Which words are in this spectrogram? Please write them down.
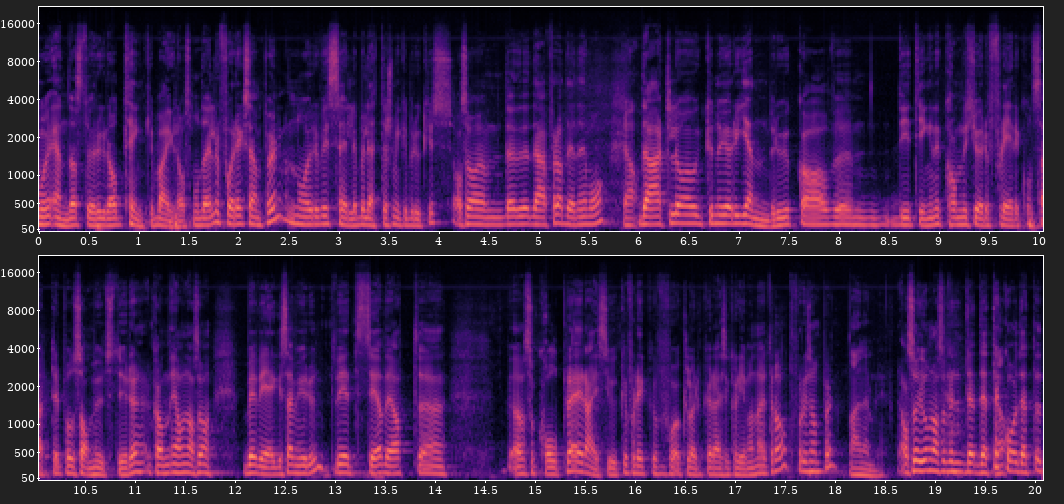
må i enda større grad tenke bærekraftsmodeller. F.eks. når vi selger billetter som ikke brukes. Altså, det, det er fra det nivået. Ja. Det er til å kunne gjøre gjenbruk av um, de tingene. Kan vi kjøre flere konserter på det samme utstyret? Kan ja, altså, bevege seg mye rundt. Vi ser det at uh, altså Coldplay reiser jo ikke fordi de klarer ikke å reise klimanøytralt, f.eks. Altså, jo, altså, men dette, Ja. dette,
